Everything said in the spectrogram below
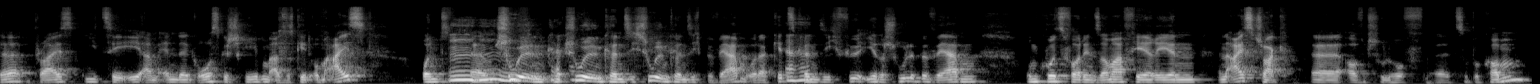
ne? Price ICE am Ende groß geschrieben. Also es geht um Eis. Und mhm. ähm, Schulen, Schulen, können sich, Schulen können sich bewerben oder Kids Aha. können sich für ihre Schule bewerben um kurz vor den Sommerferien einen Eistruck äh, auf den Schulhof äh, zu bekommen.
